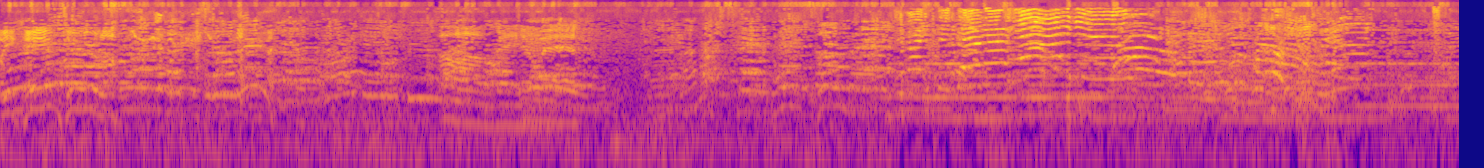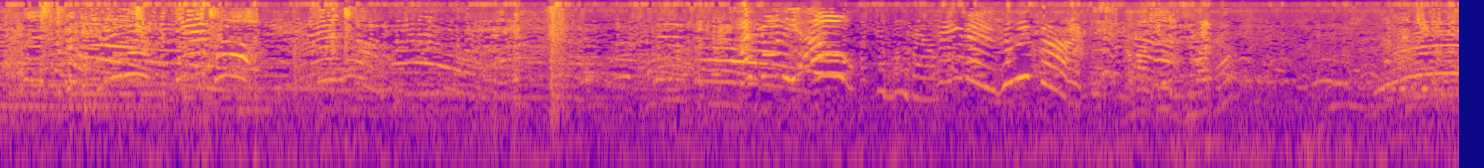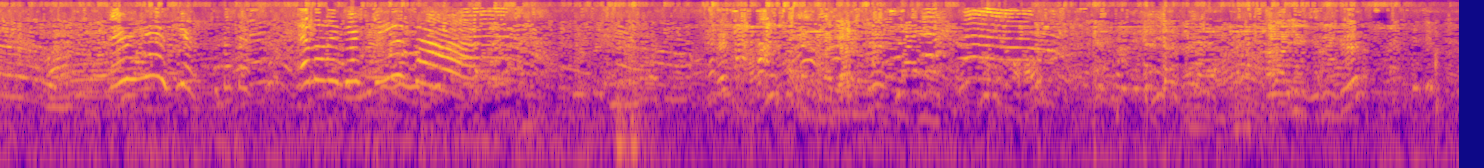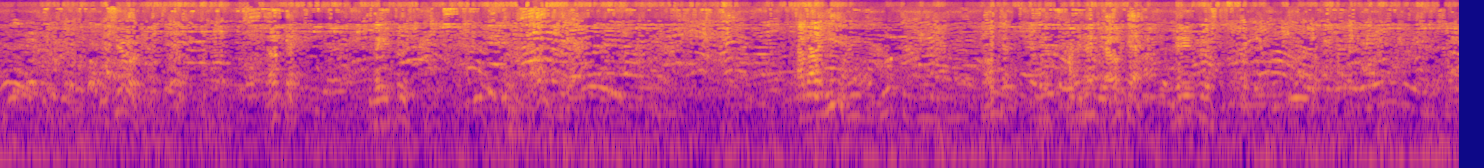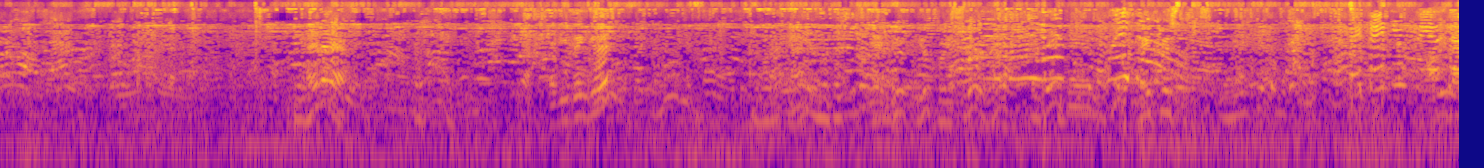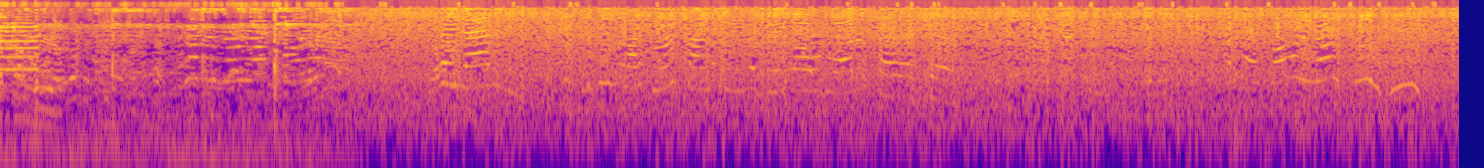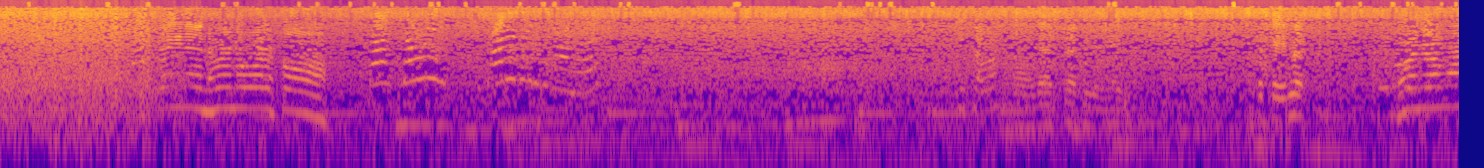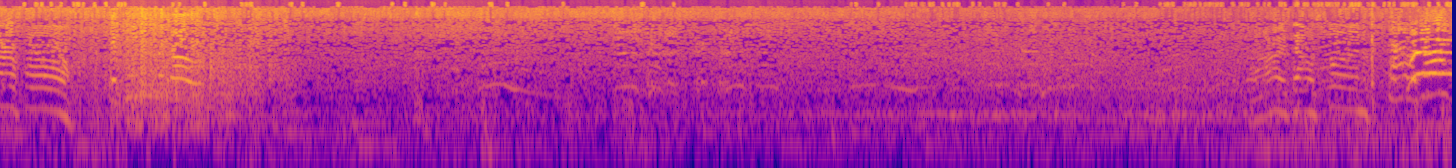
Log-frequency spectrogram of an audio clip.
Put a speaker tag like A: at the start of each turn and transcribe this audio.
A: How he came to love. oh, baby.
B: Emily, there's Santa.
C: I got it. How about you? You doing good? You sure? Okay. Merry Christmas. How about you? Okay. Okay. Merry Christmas. Hey there. Have you been good? Yeah, you, you're pretty sure. Merry Christmas.
B: Say thank you, Santa.
A: we're in the waterfall.
C: Oh, Okay, look.
A: In the waterfall.
B: They're beating the gold.
A: All right, that was fun.
B: That was.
